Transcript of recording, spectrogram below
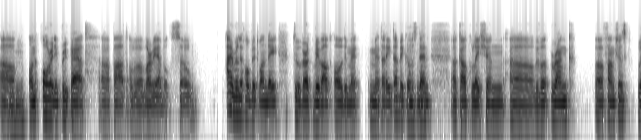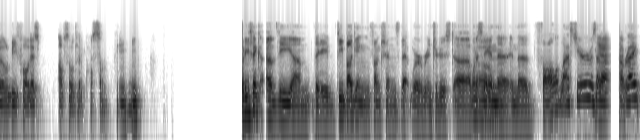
uh, Mhm. on already prepared uh, part of a variable. So I really hope that one day to work without all the met metadata because Mhm. then a calculation uh, with a rank uh, functions will be for this absolutely awesome. Mhm. What do you think of the um, the debugging functions that were introduced? Uh, I want to say in Oh. the in the fall of last year. Is that Yeah. right?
